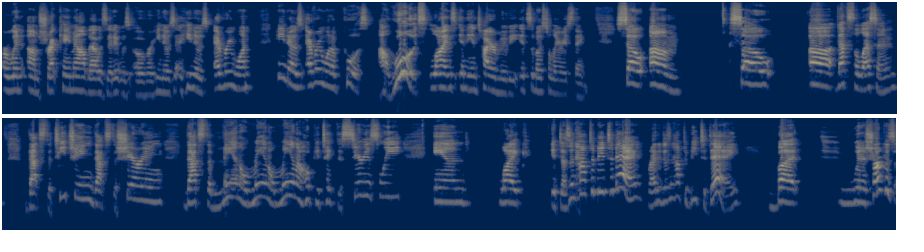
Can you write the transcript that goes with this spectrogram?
or when um Shrek came out, that was it. It was over. He knows he knows everyone. He knows every one of Puss in Boots lines in the entire movie. It's the most hilarious thing. So um, so uh, that's the lesson. That's the teaching. That's the sharing. That's the man, oh man, oh man, I hope you take this seriously. And like, it doesn't have to be today, right? It doesn't have to be today. But when a shark is,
